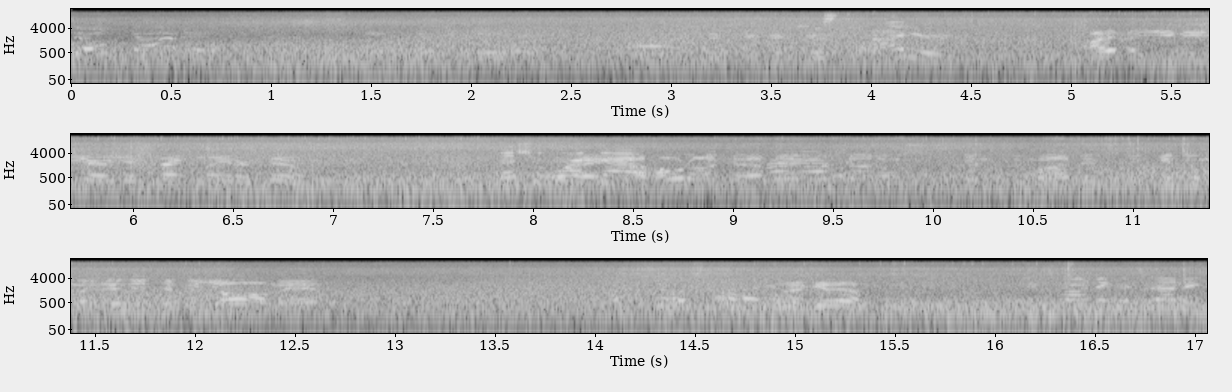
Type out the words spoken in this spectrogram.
Don't got it. She's tired. I, I- you need your, your strength later too. That should work Hey, you gotta hold on to that thing. Make sure it don't spin too much. It, it gives them an energy to take a yaw, man. Wanna get it up. It's running, it's running.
